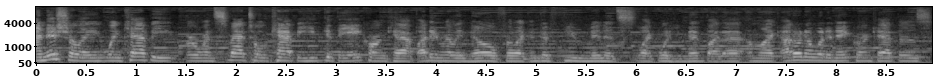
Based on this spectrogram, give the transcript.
initially when Cappy or when Smat told Cappy he'd get the acorn cap, I didn't really know for like a good few minutes like what he meant by that. I'm like, I don't know what an acorn cap is.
